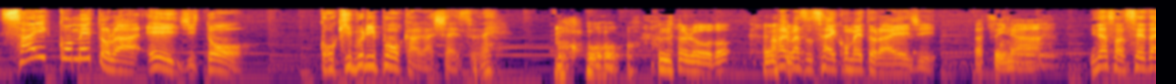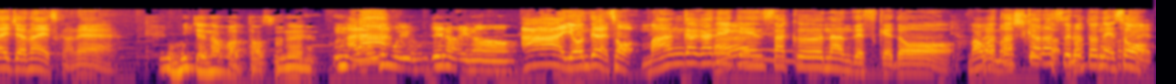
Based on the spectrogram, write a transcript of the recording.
サイコメトラエイジと、ゴキブリポーカーがしたいですよね。おー なるほど。わかります？サイコメトラエイジ。熱いな。皆さん世代じゃないですかね。見てなかったですね。うん、あら俺も読んでないなああ、読んでない。そう。漫画がね、原作なんですけど、まあ私からするとね、そう。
